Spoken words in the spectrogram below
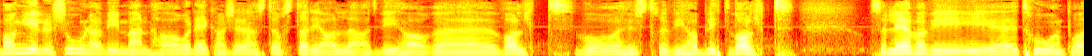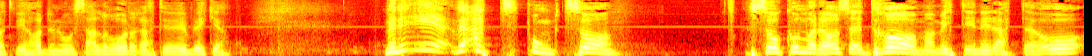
mange illusjoner vi menn har, og det er kanskje den største av de alle. At vi har uh, valgt våre hustruer. Vi har blitt valgt. Så lever vi i uh, troen på at vi hadde noe selvråderett i øyeblikket. Men det er, ved ett punkt så, så kommer det altså et drama midt inni dette. Og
